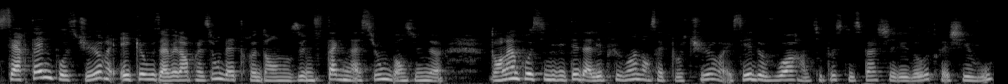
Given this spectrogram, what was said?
certaines postures et que vous avez l'impression d'être dans une stagnation, dans une dans l'impossibilité d'aller plus loin dans cette posture, essayez de voir un petit peu ce qui se passe chez les autres et chez vous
